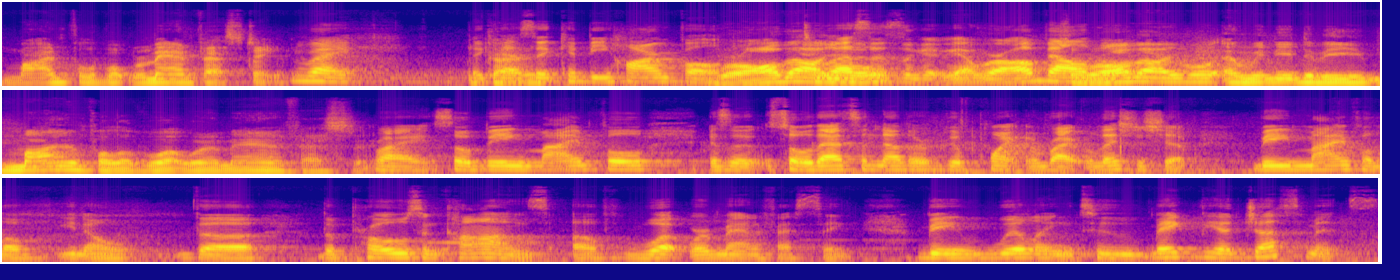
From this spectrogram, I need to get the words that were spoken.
mindful of what we're manifesting. Right. Because Okay. it could be harmful. We're all To us a- yeah, we're all valuable. So, valuable. we're all valuable and we need to be mindful of what we're manifesting. Right. So being mindful is a so that's another good point in right relationship. Being mindful of, you know, the the pros and cons of what we're manifesting. Being willing to make the adjustments.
